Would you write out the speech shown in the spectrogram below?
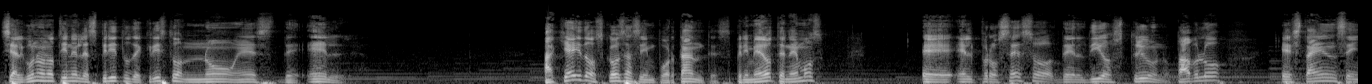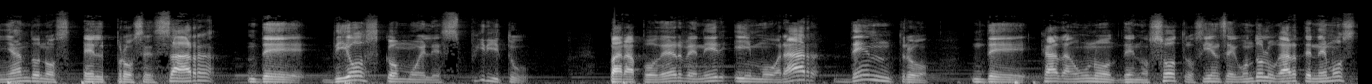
si alguno no tiene el Espíritu de Cristo, no es de él. Aquí hay dos cosas importantes. Primero tenemos eh, el proceso del Dios triuno. Pablo está enseñándonos el procesar de Dios como el Espíritu para poder venir y morar dentro de cada uno de nosotros. Y en segundo lugar tenemos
